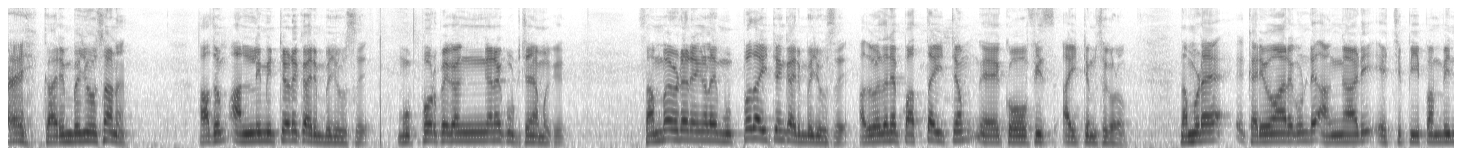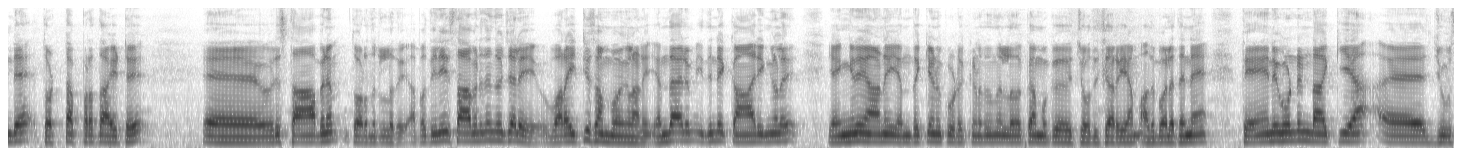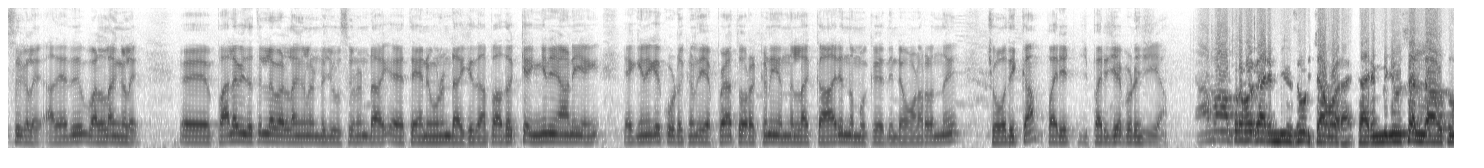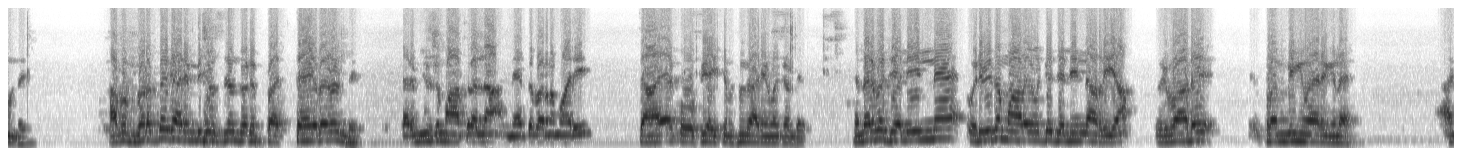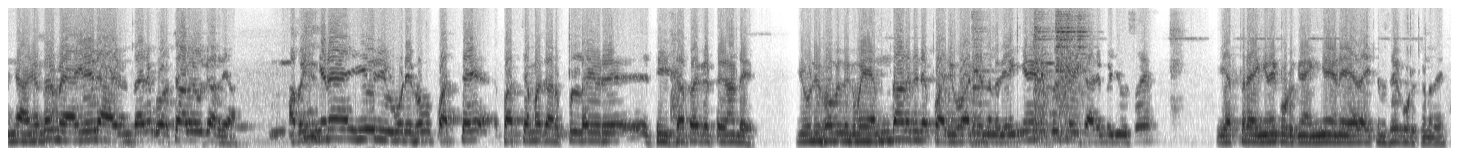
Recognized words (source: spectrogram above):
ഏയ് കരിമ്പ് ജ്യൂസാണ്. അതും അൺലിമിറ്റഡ് കരിമ്പ് ജ്യൂസ്. മുപ്പത് റുപ്യക്ക് അങ്ങനെ കുടിച്ചാൽ നമുക്ക് സംഭവം എവിടെ നിങ്ങൾ മുപ്പത് ഐറ്റം കരിമ്പ് ജ്യൂസ്. അതുപോലെ തന്നെ പത്ത് ഐറ്റം കോഫീസ് ഐറ്റംസുകളും നമ്മുടെ കരുവാരകുണ്ട് അങ്ങാടി എച്ച് പി പമ്പിന്റെ തൊട്ടപ്പുറത്തായിട്ട് ഒരു സ്ഥാപനം തുറന്നിട്ടുള്ളത്. അപ്പോൾ ഇതിൽ ഈ സ്ഥാപനത്തിൽ എന്ന് വെച്ചാൽ വെറൈറ്റി സംഭവങ്ങളാണ്. എന്തായാലും ഇതിന്റെ കാര്യങ്ങൾ എങ്ങനെയാണ് എന്തൊക്കെയാണ് കൊടുക്കുന്നത് എന്നുള്ളതൊക്കെ നമുക്ക് ചോദിച്ചറിയാം. അതുപോലെ തന്നെ തേന് കൊണ്ടുണ്ടാക്കിയ ജ്യൂസുകൾ അതായത് വള്ളങ്ങൾ പല വിധത്തിലുള്ള വെള്ളങ്ങളുണ്ട് ജ്യൂസുകൾ ഉണ്ടാക്കി തേന് കൊണ്ടുണ്ടാക്കിയത്. അപ്പോൾ അതൊക്കെ എങ്ങനെയാണ് എങ്ങനെയൊക്കെ കൊടുക്കുന്നത് എപ്പോഴാണ് തുറക്കണത് എന്നുള്ള കാര്യം നമുക്ക് ഇതിന്റെ ഓണറൊന്ന് ചോദിക്കാം പരി പരിചയപ്പെടുകയും ചെയ്യാം. ഞാൻ മാത്രമേ കരിമ്പ് ജ്യൂസ് കുടിച്ചാൽ പോരാ. കരിമ്പ് ജ്യൂസ് എല്ലായിടത്തും ഉണ്ട്. അപ്പൊ ഇവിടുത്തെ കരിമ്പ് ജ്യൂസിന് എന്തോ ഒരു പ്രത്യേകതകളുണ്ട്. കരിമ്പ് ജ്യൂസ് മാത്രമല്ല നേരത്തെ പറഞ്ഞ മാതിരി ചായ കോഫി ഐറ്റംസും കാര്യങ്ങളൊക്കെ ഉണ്ട്. എന്തായാലും ഇപ്പൊ ജലീലിനെ ഒരുവിധം ആളുകൾക്ക് ജലീലിനെ അറിയാം. ഒരുപാട് പ്ലംബിങ് കാര്യങ്ങളെ അങ്ങനത്തെ ഒരു മേഖലയിലായിരുന്നു. എന്തായാലും കുറച്ച് ആളുകൾക്ക് അറിയാം. അപ്പൊ ഇങ്ങനെ ഈ ഒരു യൂണിഫോം പച്ച പച്ചമ്മ കറുപ്പുള്ള ഒരു ടീഷർട്ടൊക്കെ ഇട്ടുകൊണ്ട് യൂണിഫോമിൽ നിൽക്കുമ്പോൾ എന്താണ് ഇതിന്റെ പരിപാടി എന്നുള്ളത്? എങ്ങനെയാണ് ഈ കരിമ്പ് ജ്യൂസ് എത്ര എങ്ങനെ കൊടുക്കണം എങ്ങനെയാണ് ഏത് ഐറ്റംസ് കൊടുക്കുന്നത്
